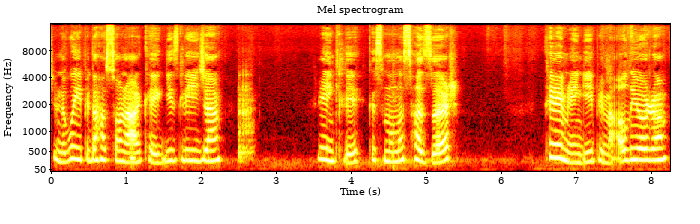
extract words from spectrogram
Şimdi bu ipi daha sonra arkaya gizleyeceğim. Renkli kısmımız hazır. Krem rengi ipimi alıyorum.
